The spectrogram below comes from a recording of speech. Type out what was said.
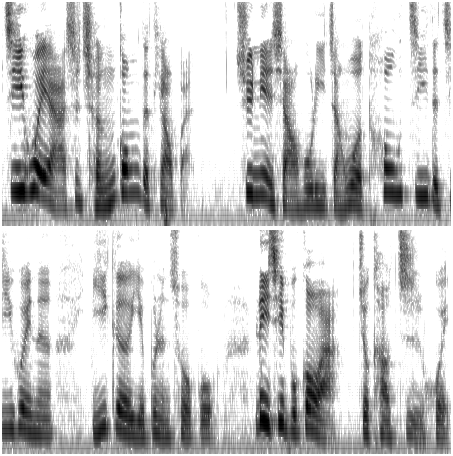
机会啊，是成功的跳板。训练小狐狸掌握偷鸡的机会呢，一个也不能错过。力气不够啊，就靠智慧。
